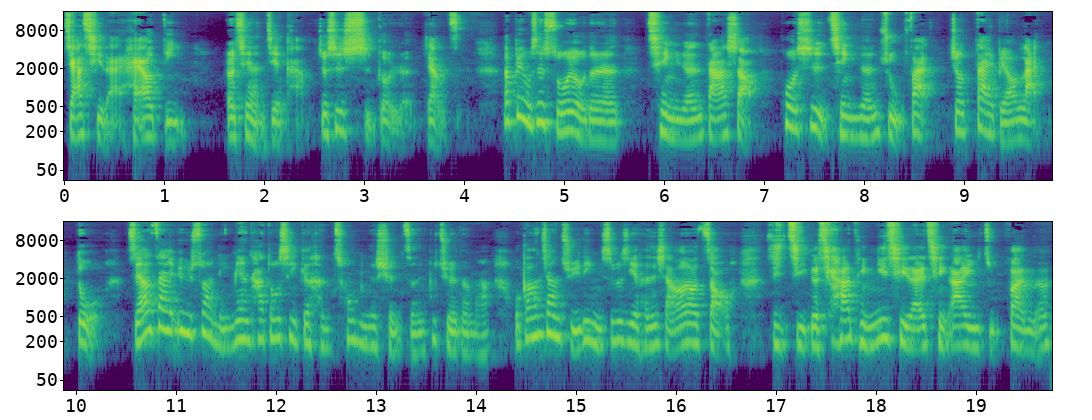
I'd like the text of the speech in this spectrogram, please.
加起来还要低。而且很健康，就是十个人这样子。那并不是所有的人请人打扫或是请人煮饭就代表懒惰。只要在预算里面，它都是一个很聪明的选择，你不觉得吗？我刚刚这样举例，你是不是也很想要要找 几几个家庭一起来请阿姨煮饭呢？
